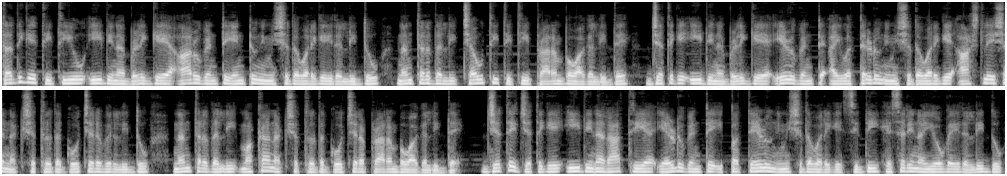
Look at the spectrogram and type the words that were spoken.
ತದಿಗೆ ತಿಥಿಯು ಈ ದಿನ ಬೆಳಿಗ್ಗೆಯ ಆರು ಗಂಟೆ ಎಂಟು ನಿಮಿಷದವರೆಗೆ ಇರಲಿದ್ದು, ನಂತರದಲ್ಲಿ ಚೌತಿ ತಿಥಿ ಪ್ರಾರಂಭವಾಗಲಿದ್ದೆ. ಜತೆಗೆ ಈ ದಿನ ಬೆಳಿಗ್ಗೆಯ ಏಳು ಗಂಟೆ ಐವತ್ತೆರಡು ನಿಮಿಷದವರೆಗೆ ಆಶ್ಲೇಷ ನಕ್ಷತ್ರದ ಗೋಚರವಿರಲಿದ್ದು, ನಂತರದಲ್ಲಿ ಮಕ ನಕ್ಷತ್ರದ ಗೋಚರ ಪ್ರಾರಂಭವಾಗಲಿದ್ದೆ. ಜತೆ ಜತೆಗೆ ಈ ದಿನ ರಾತ್ರಿಯ ಎರಡು ಗಂಟೆ ಇಪ್ಪತ್ತೇಳು ನಿಮಿಷದವರೆಗೆ ಸಿದ್ಧಿ ಹೆಸರಿನ ಯೋಗ ಇರಲಿದ್ದು,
